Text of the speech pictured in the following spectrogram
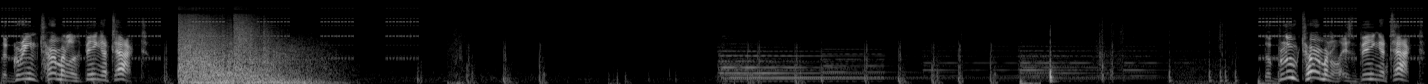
The green terminal is being attacked. The blue terminal is being attacked.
